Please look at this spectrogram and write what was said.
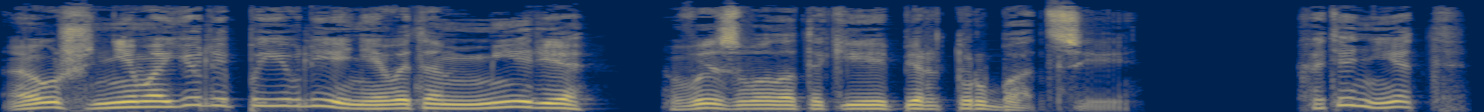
А уж не мое ли появление в этом мире вызвало такие пертурбации? Хотя нет.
